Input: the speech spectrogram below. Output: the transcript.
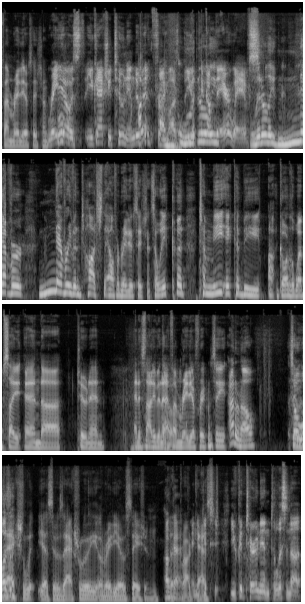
FM radio station. radio is you can actually tune into it from us. You pick up literally- the airwaves. literally never never even touched the alfred radio station so it could to me it could be uh, go to the website and uh tune in and it's not even an fm radio frequency i don't know so it it, was wasn't actually yes, it was actually a radio station Okay. that and you could, broadcast. t- you could turn in to listen to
